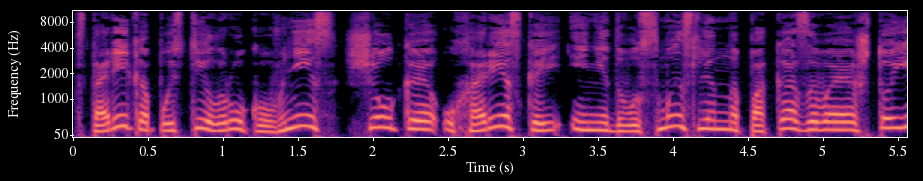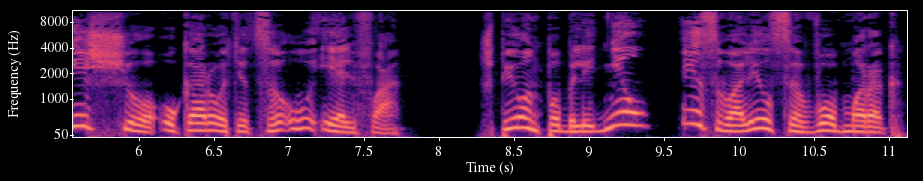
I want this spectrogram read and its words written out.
Старик опустил руку вниз, щелкая ухорезкой и недвусмысленно показывая, что еще укоротится у эльфа. Шпион побледнел и свалился в обморок.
